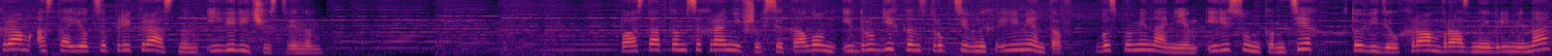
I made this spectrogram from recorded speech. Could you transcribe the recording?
храм остается прекрасным и величественным. По остаткам сохранившихся колонн и других конструктивных элементов, воспоминаниям и рисункам тех, кто видел храм в разные времена,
